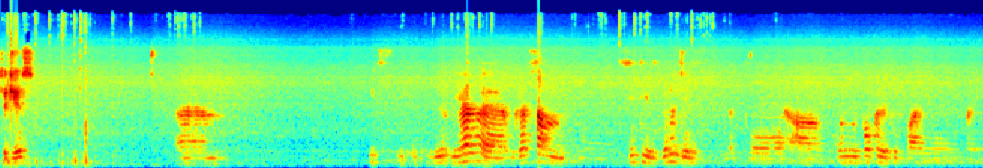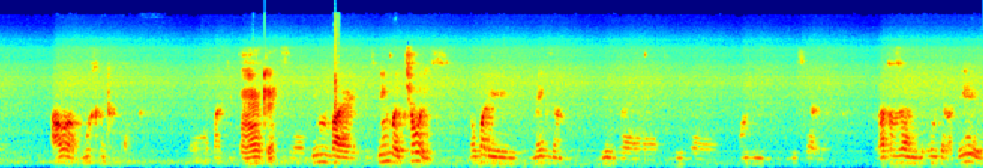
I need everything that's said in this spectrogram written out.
to Jews? Um, we, we have uh, we have some uh, cities, villages are only populated by, by our Muslims. Uh, but it's, Oh, okay. it's uh, being by it's being by choice. Nobody makes them live uh, live uh, only in this area. A lot of them live in Tel Aviv.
